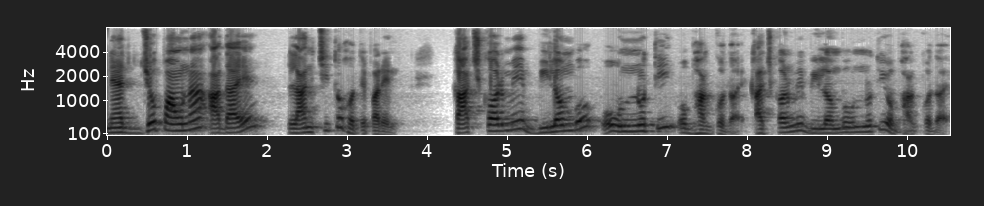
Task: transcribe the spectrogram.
ন্যায্য পাওনা আদায়ে লাঞ্ছিত হতে পারেন। কাজকর্মে বিলম্ব ও উন্নতি ও ভাগ্যদয়। কাজকর্মে বিলম্ব, উন্নতি ও ভাগ্যদয়।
